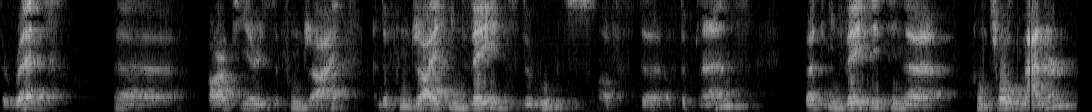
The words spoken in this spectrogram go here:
the red uh, part here is the fungi, and the fungi invades the roots of the, of the plants, but invades it in a controlled manner,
